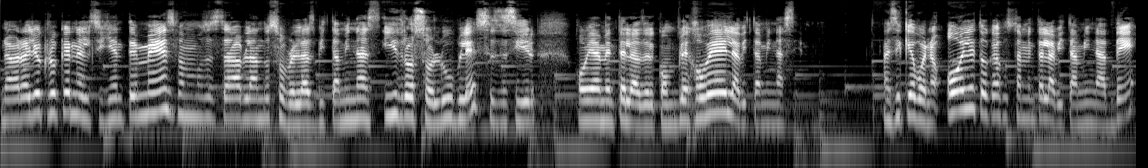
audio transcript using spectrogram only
La verdad yo creo que en el siguiente mes vamos a estar hablando sobre las vitaminas hidrosolubles, es decir, obviamente las del complejo B y la vitamina C. Así que bueno, hoy le toca justamente la vitamina D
